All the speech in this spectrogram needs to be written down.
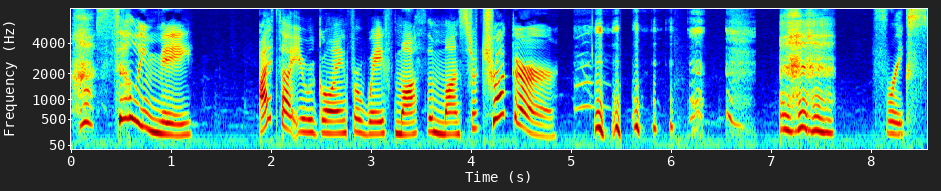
Silly me. I thought you were going for waif moth, the monster trucker. Freaks.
